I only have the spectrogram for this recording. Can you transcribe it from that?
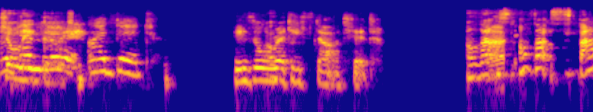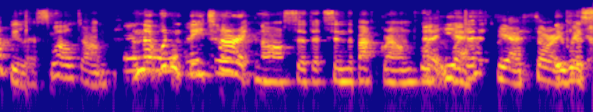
Jolly I good. I did. He's oh. already started. Oh, that's oh, that's fabulous. Well done. And that wouldn't be Tarek Nasser that's in the background, would, Uh, would yes, it? yes. Sorry, we Because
